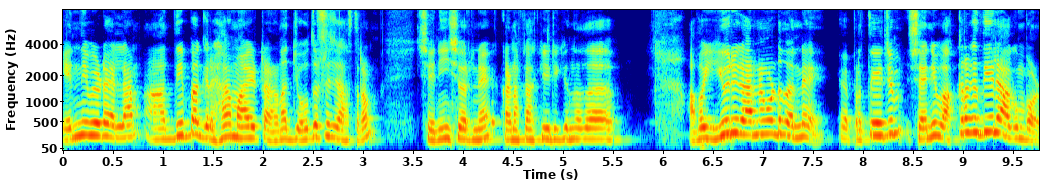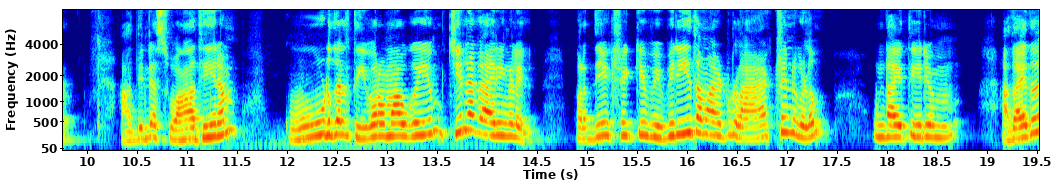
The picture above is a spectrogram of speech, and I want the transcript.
എന്നിവയുടെ എല്ലാം അധിപഗ്രഹമായിട്ടാണ് ജ്യോതിഷശാസ്ത്രം ശനീശ്വരനെ കണക്കാക്കിയിരിക്കുന്നത്. അപ്പോൾ ഈ ഒരു കാരണം കൊണ്ട് തന്നെ പ്രത്യേകിച്ചും ശനി വക്രഗതിയിലാകുമ്പോൾ അതിന്റെ സ്വാധീനം കൂടുതൽ തീവ്രമാവുകയും ചില കാര്യങ്ങളിൽ പ്രതീക്ഷയ്ക്ക് വിപരീതമായിട്ടുള്ള ആക്ഷനുകളും ഉണ്ടായിത്തീരും. അതായത്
